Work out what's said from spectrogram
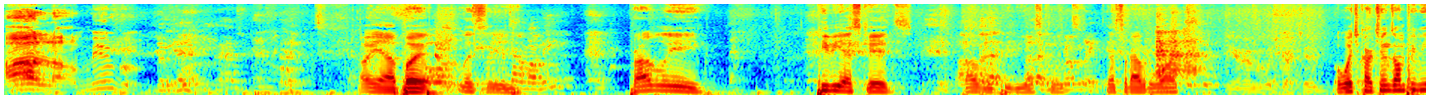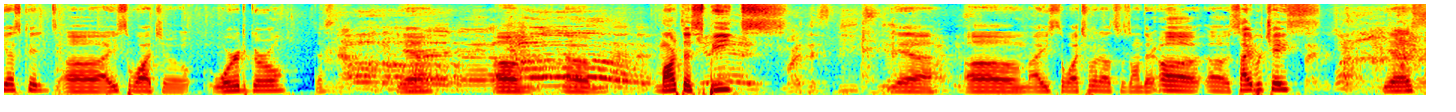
Allah, virgo. Oh yeah, but let's see. Probably PBS Kids. Probably PBS Kids. That's what I would watch. Do you remember which cartoon? Uh, Which cartoons on PBS Kids? Uh, I used to watch uh, Word Girl. That's yeah. Um, um, Martha Speaks. Martha Speaks. Yeah. Um, I used to watch what else was on there. Uh, uh, Cyberchase. Cyber Yes.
